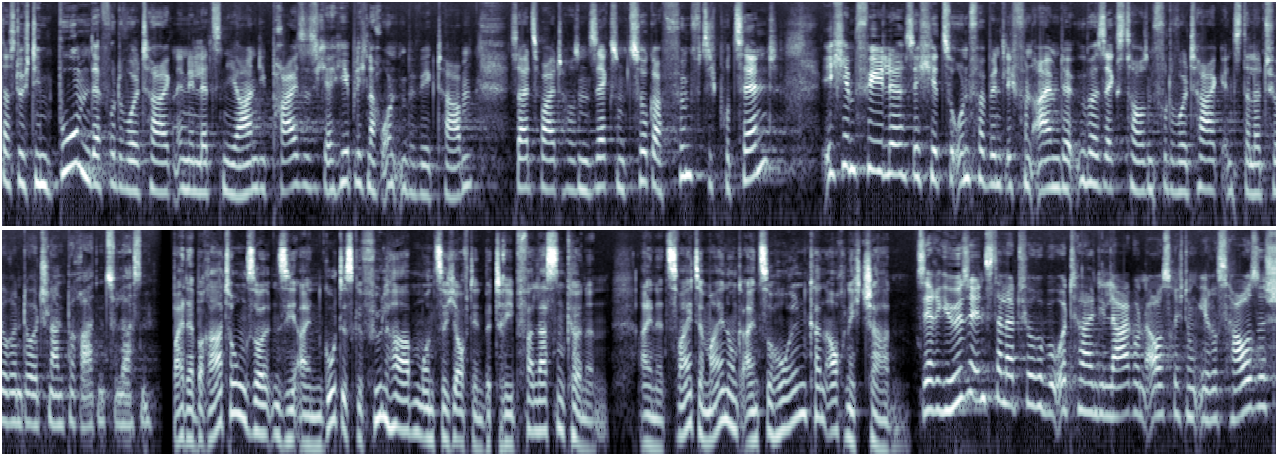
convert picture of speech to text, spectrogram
dass durch den Boom der Photovoltaik in den letzten Jahren die Preise sich erheblich nach unten bewegt haben, seit 2006 um circa 50 Prozent. Ich empfehle, sich hierzu unverbindlich von einem der über 6000 Photovoltaikinstallateure in Deutschland beraten zu lassen. Bei der Beratung sollten Sie ein gutes Gefühl haben und sich auf den Betrieb verlassen können. Eine zweite Meinung einzuholen kann auch nicht schaden. Seriöse Installateure beurteilen die Lage und Ausrichtung ihres Hauses,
